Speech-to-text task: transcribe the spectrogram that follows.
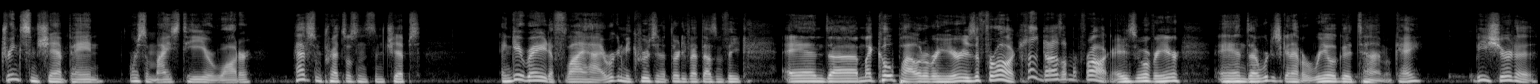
drink some champagne or some iced tea or water, have some pretzels and some chips, and get ready to fly high. We're gonna be cruising at thirty-five thousand feet, and uh, my co-pilot over here is a frog. Hey guys, I'm a frog. He's over here, and uh, we're just gonna have a real good time. Okay, be sure to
